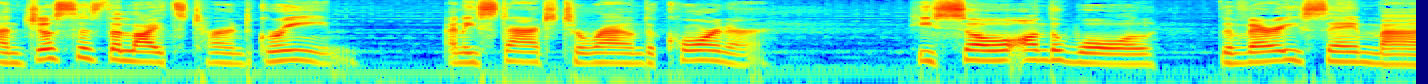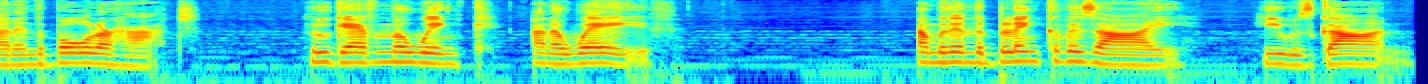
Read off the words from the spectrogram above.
and just as the lights turned green and he started to round the corner, he saw on the wall the very same man in the bowler hat, who gave him a wink and a wave. And within the blink of his eye, he was gone.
